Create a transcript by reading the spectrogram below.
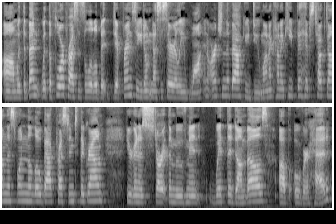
Um, with the bend, with the floor press, it's a little bit different. So you don't necessarily want an arch in the back. You do want to kind of keep the hips tucked on this one, the low back pressed into the ground. You're going to start the movement with the dumbbells up overhead.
